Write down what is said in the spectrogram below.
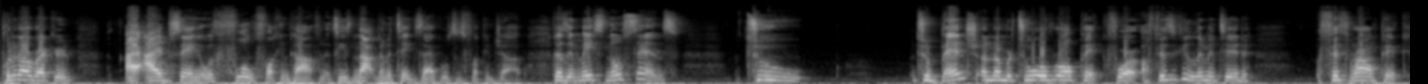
Put it on record. I, I'm saying it with full fucking confidence. He's not going to take Zach Wilson's fucking job because it makes no sense to to bench a number two overall pick for a physically limited fifth round pick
